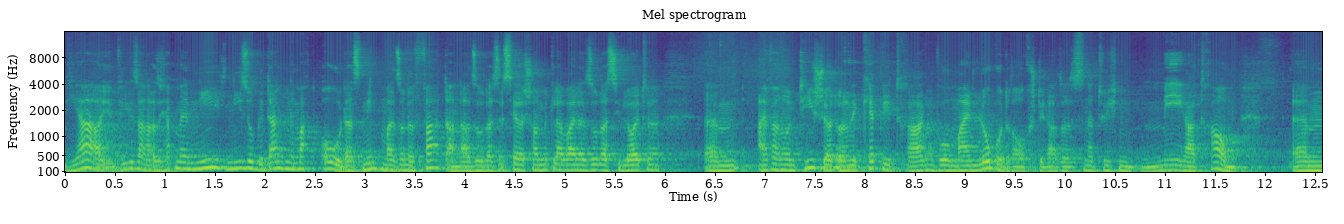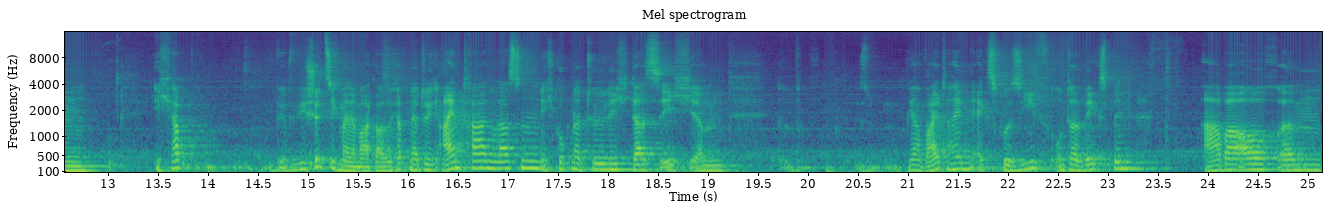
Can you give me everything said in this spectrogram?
ja, wie gesagt, also ich habe mir nie, nie so Gedanken gemacht, oh, das nimmt mal so eine Fahrt an. Also das ist ja schon mittlerweile so, dass die Leute ähm, einfach nur ein T-Shirt oder eine Cappy tragen, wo mein Logo draufsteht. Also das ist natürlich ein mega Traum. Ähm, ich habe, wie, schütze ich meine Marke? Also ich habe natürlich eintragen lassen. Ich gucke natürlich, dass ich ähm, ja, weiterhin exklusiv unterwegs bin aber auch, ähm,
